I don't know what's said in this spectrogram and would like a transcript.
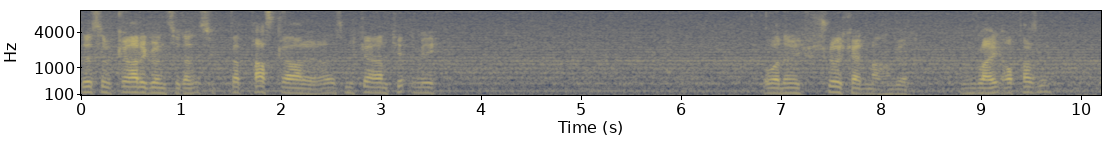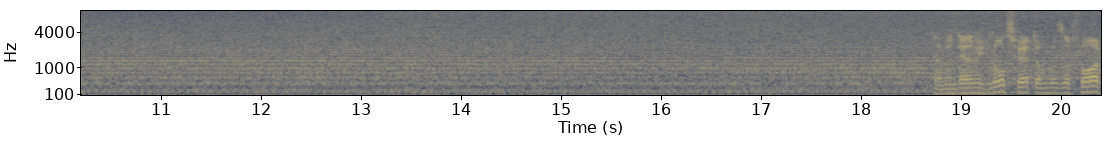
Das ist gerade günstig, das, ist, das passt gerade. Das ist mich garantiert nämlich wo er nämlich Schwierigkeiten machen wird. Und gleich aufpassen. Ja, wenn der nämlich losfährt, dann muss sofort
